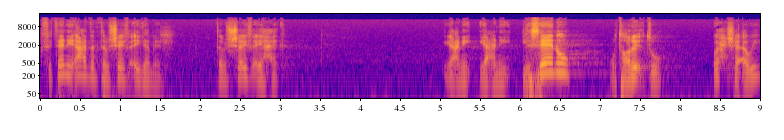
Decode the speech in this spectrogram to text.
في تاني قعده أنت مش شايف أي جمال أنت مش شايف أي حاجة. يعني يعني لسانه وطريقته وحشة قوي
